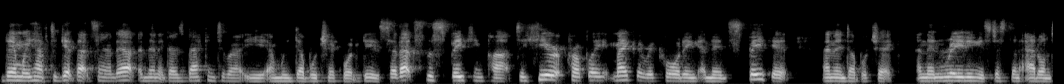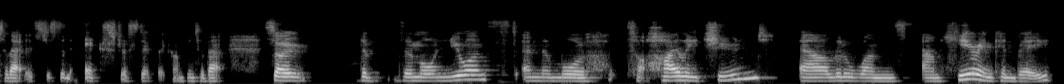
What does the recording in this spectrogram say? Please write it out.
then we have to get that sound out, and then it goes back into our ear, and we double check what it is. So that's the speaking part to hear it properly, make the recording, and then speak it, and then double check. And then reading is just an add on to that. It's just an extra step that comes into that. So the, the more nuanced and the more highly tuned our little ones' um, hearing can be,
